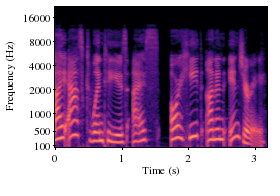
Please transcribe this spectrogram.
I asked when to use ice or heat on an injury.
